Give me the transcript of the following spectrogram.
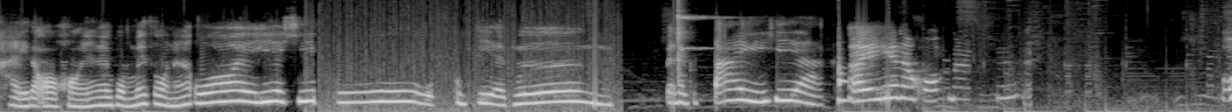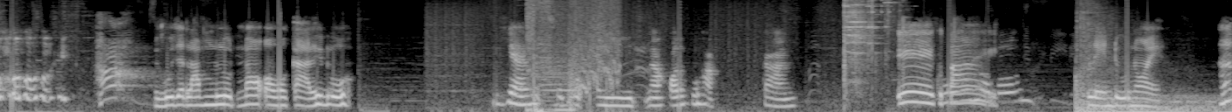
ใครจะออกของยังไงผมไม่สนนะ โอ้ยเฮียขี้กูกูเกลียดมึงไปไหนก็ไปเฮียไอ้เหี้ยนาคอสมาโอ้ยเดี๋ยวกูจะลำหลุดนอกอวกาศให้ดูเหี้ยไอ้นาคอสกูหักกลาง เอ้กูตายโอ้ยเลนดูหน่อย ฮะ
